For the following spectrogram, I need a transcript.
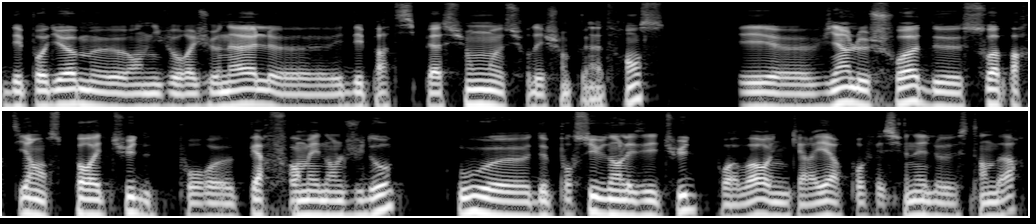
des podiums euh, en niveau régional euh, et des participations euh, sur des championnats de France. Et vient le choix de soit partir en sport-études pour performer dans le judo, ou de poursuivre dans les études pour avoir une carrière professionnelle standard.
